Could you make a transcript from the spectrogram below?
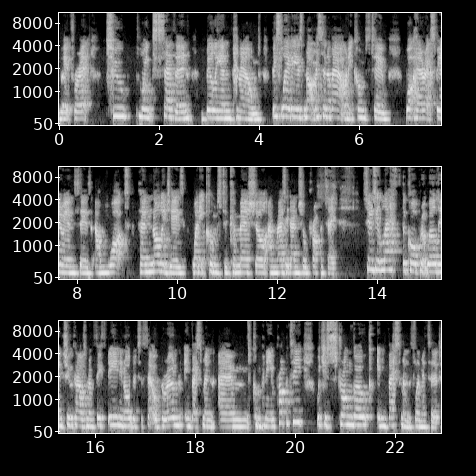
wait for it, 2.7 billion pound. This lady is not messing about when it comes to what her experience is and what her knowledge is when it comes to commercial and residential property. Susie left the corporate world in 2015 in order to set up her own investment um, company in property, which is Strong Oak Investments Limited,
